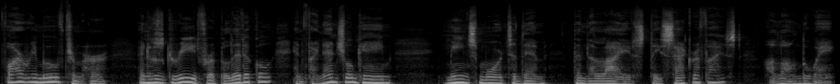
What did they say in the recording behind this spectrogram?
far removed from her and whose greed for a political and financial gain means more to them than the lives they sacrificed along the way.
